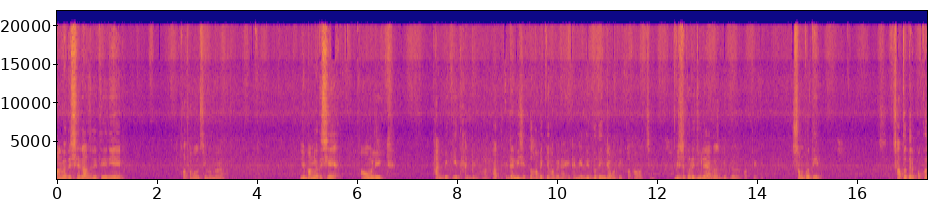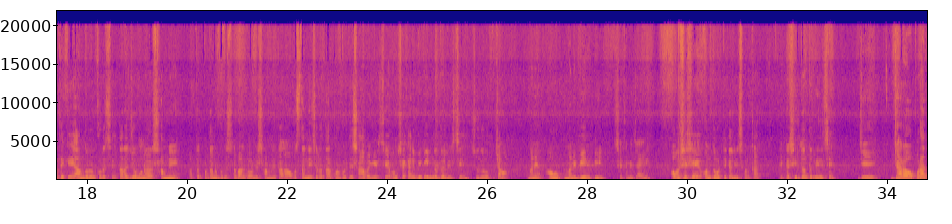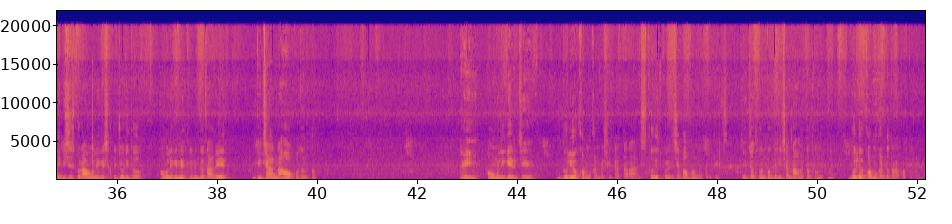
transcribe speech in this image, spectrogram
বাংলাদেশের রাজনীতি নিয়ে কথা বলছি, বন্ধুরা। যে বাংলাদেশে আওয়ামী লীগ থাকবে কি থাকবে না, অর্থাৎ এটা নিষিদ্ধ হবে কি হবে না, এটা নিয়ে দীর্ঘদিন যাবতীয় কথা হচ্ছে, বিশেষ করে জুলাই আগস্ট বিপ্লবের পর থেকে। সম্প্রতি ছাত্রদের পক্ষ থেকে আন্দোলন করেছে, তারা যমুনার সামনে, অর্থাৎ প্রধান উপদেষ্টা বাসভবনের সামনে তারা অবস্থান নিয়েছিল, তার পরবর্তী শাহবাগে এসছে এবং সেখানে বিভিন্ন দল এসছে শুধু মানে মানে বিএনপি সেখানে যায়নি। অবশেষে অন্তর্বর্তীকালীন সরকার একটা সিদ্ধান্ত নিয়েছে যে যারা অপরাধী, বিশেষ করে আওয়ামী লীগের সাথে জড়িত, আওয়ামী লীগের নেতৃবৃন্দ, তাদের বিচার না হওয়া পর্যন্ত এই আওয়ামী লীগের যে দলীয় কর্মকাণ্ড, সেটা তারা স্থগিত করে দিয়েছে বা বন্ধ করে দিয়েছে যে যতক্ষণ পর্যন্ত বিচার না হবে, ততক্ষণ দলীয় কর্মকাণ্ড তারা করতে পারবে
